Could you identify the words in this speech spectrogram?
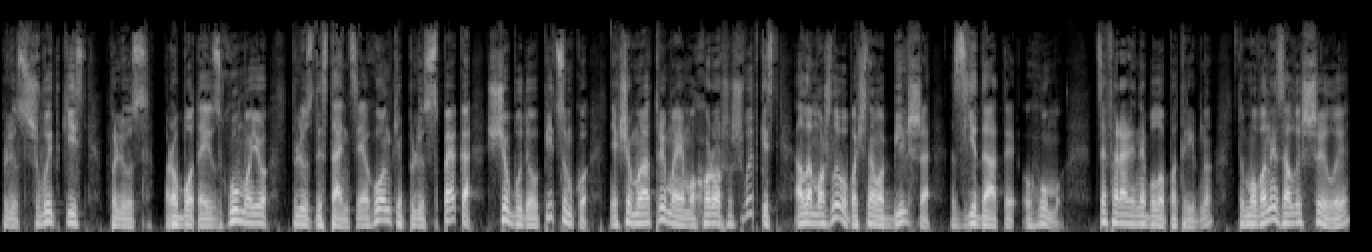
плюс швидкість, плюс робота із гумою, плюс дистанція гонки, плюс спека. Що буде у підсумку, якщо ми отримаємо хорошу швидкість, але можливо почнемо більше з'їдати гуму. Це Феррарі не було потрібно, тому вони залишили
